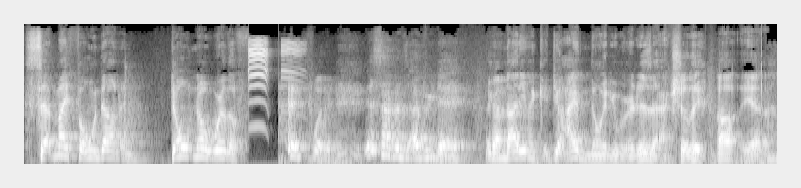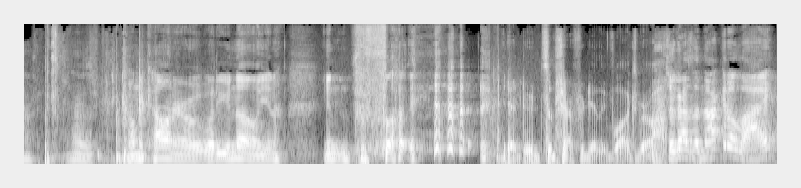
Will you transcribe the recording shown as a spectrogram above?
set my phone down and don't know where the I put it. This happens every day. Like I'm not even, dude, I have no idea where it is actually. Oh, uh, yeah. On the counter, what do you know? You know, you know yeah, dude, subscribe for daily vlogs, bro. So guys, I'm not gonna lie,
